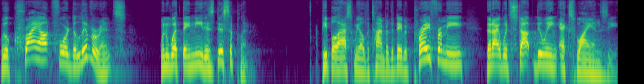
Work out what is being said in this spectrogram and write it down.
will cry out for deliverance when what they need is discipline. People ask me all the time, Brother David, pray for me that I would stop doing X, Y, and Z.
